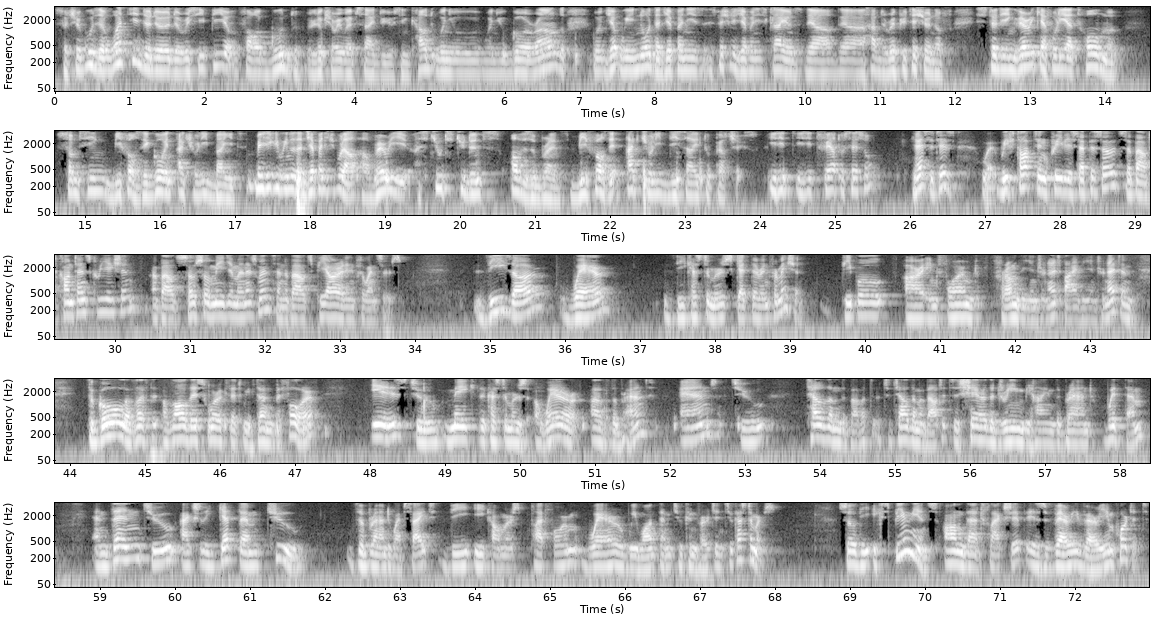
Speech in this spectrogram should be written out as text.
such a goods. What is the, the, the recipe for a good luxury website? Do you think? How do, when you when you go around, we know that Japanese, especially Japanese clients, they are they are, have the reputation of studying very carefully at home something before they go and actually buy it. Basically, we know that Japanese people are, are very astute students of the brands before they actually decide to purchase. Is it is it fair to say so? Yes, it is. We've talked in previous episodes about content creation, about social media management, and about PR and influencers. These are where the customers get their information. People are informed from the internet, by the internet, and the goal of, of all this work that we've done before is to make the customers aware of the brand and to tell them about to tell them about it, to share the dream behind the brand with them, and then to actually get them to the brand website, the e-commerce platform where we want them to convert into customers. So the experience on that flagship is very, very important.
